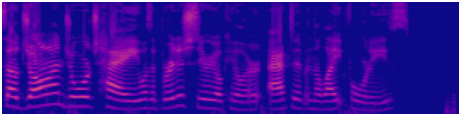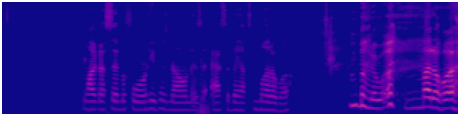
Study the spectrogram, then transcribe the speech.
So John George Haigh was a British serial killer active in the late 40s. Like I said before, he was known as the acid bath murderer. Madawa. Murderer.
